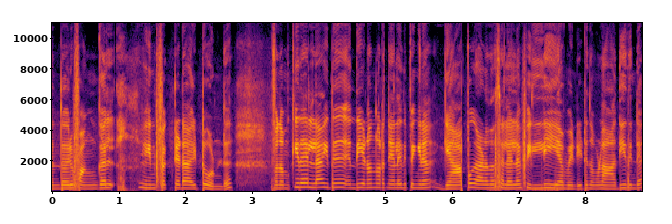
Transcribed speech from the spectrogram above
എന്തോ ഒരു ഫംഗൽ ഇൻഫെക്റ്റഡ് ആയിട്ടും ഉണ്ട്. അപ്പോൾ നമുക്കിതെല്ലാം ഇത് എന്ത് ചെയ്യണമെന്ന് പറഞ്ഞാൽ ഇതിപ്പോൾ ഇങ്ങനെ ഗ്യാപ്പ് കാണുന്ന സ്ഥലമെല്ലാം ഫില്ല് ചെയ്യാൻ വേണ്ടിയിട്ട് നമ്മൾ ആദ്യം ഇതിന്റെ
